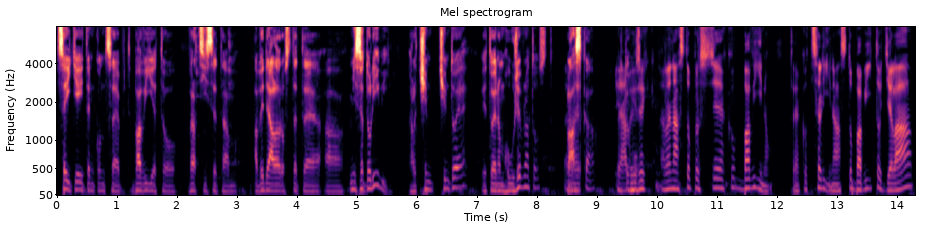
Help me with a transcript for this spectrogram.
cejtějí ten koncept, baví je to, vrací se tam a vy dál rostete a mně se to líbí. Ale čím, čím to je? Je to jenom houževnatost? Láska? Já bych řekl, ale nás to prostě jako baví, no. To je jako celý. Nás to baví to dělat,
